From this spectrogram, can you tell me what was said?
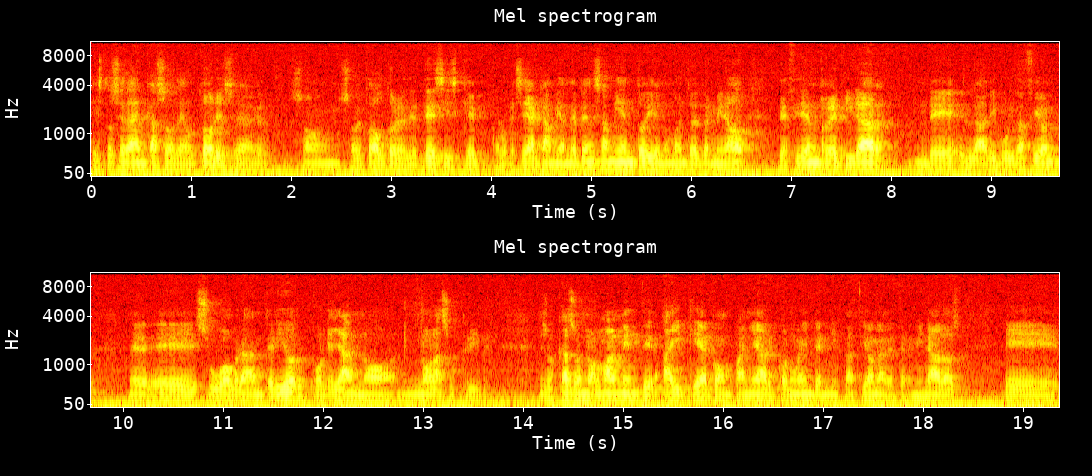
esto se da en casos de autores, eh, son sobre todo autores de tesis que por lo que sea cambian de pensamiento y en un momento determinado deciden retirar de la divulgación eh, su obra anterior porque ya no, no la suscriben. En esos casos normalmente hay que acompañar con una indemnización a determinadas eh,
